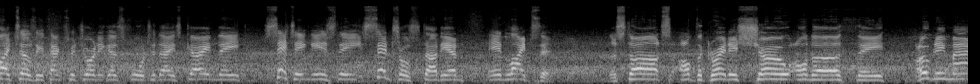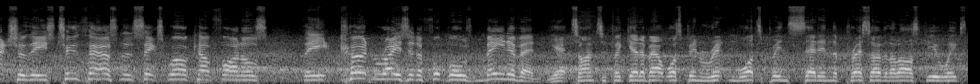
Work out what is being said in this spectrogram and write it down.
Clive Tyldesley, thanks for joining us for today's game. The setting is the Central Stadion in Leipzig. The start of the greatest show on earth, the opening match of these 2006 World Cup finals, the curtain raiser to football's main event. Yeah, time to forget about what's been written, what's been said in the press over the last few weeks.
